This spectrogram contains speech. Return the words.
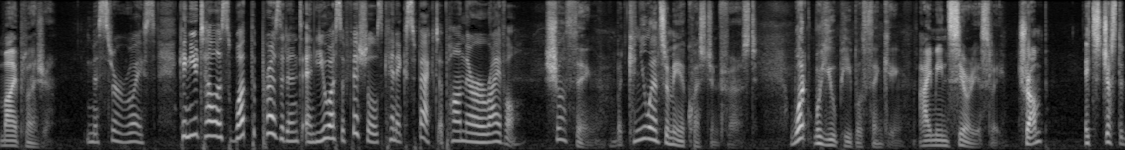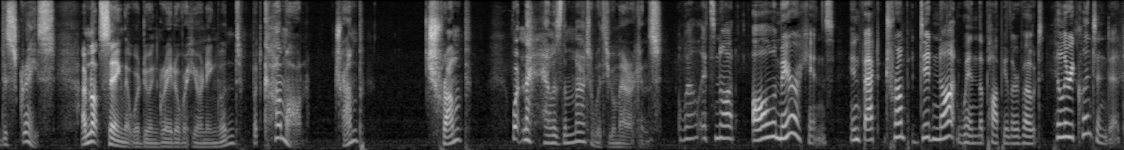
My pleasure. Mr. Royce, can you tell us what the president and U.S. officials can expect upon their arrival? Sure thing, but can you answer me a question first? What were you people thinking? I mean, seriously. Trump? It's just a disgrace. I'm not saying that we're doing great over here in England, but come on. Trump? Trump? What in the hell is the matter with you Americans? Well, it's not all Americans. In fact, Trump did not win the popular vote. Hillary Clinton did.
